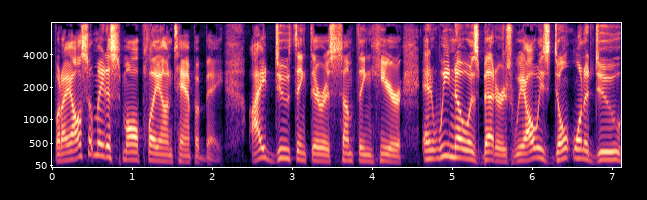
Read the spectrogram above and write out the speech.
but I also made a small play on Tampa Bay. I do think there is something here, and we know as betters, we always don't want to do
